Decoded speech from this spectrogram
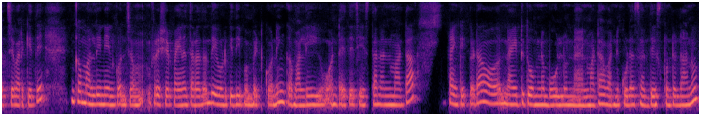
వచ్చే వరకు అయితే ఇంకా మళ్ళీ నేను కొంచెం ఫ్రెష్ అప్ అయిన తర్వాత దేవుడికి దీపం పెట్టుకొని ఇంకా మళ్ళీ వంట అయితే చేస్తానన్నమాట. ఇంక ఇక్కడ నైట్ తోమిన బౌళ్ళు ఉన్నాయన్నమాట. అవన్నీ కూడా సర్దేసుకుంటున్నాను.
